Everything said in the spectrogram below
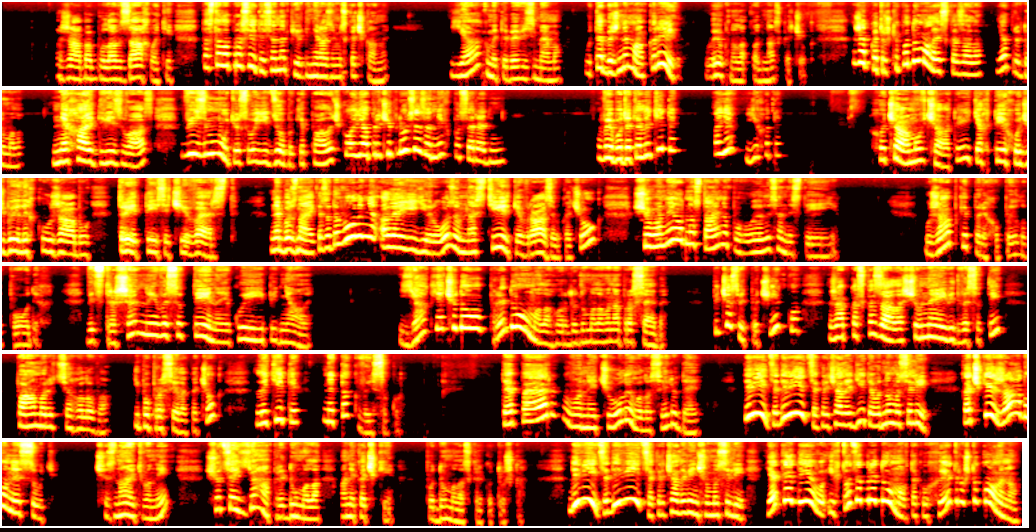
Жаба була в захваті та стала проситися на південь разом із качками. Як ми тебе візьмемо? У тебе ж нема крил. вигукнула одна з качок. Жабка трошки подумала і сказала, я придумала. Нехай дві з вас візьмуть у свої дзьобики паличку, а я причеплюся за них посередині. Ви будете летіти, а я їхати. Хоча мовчати і тягти хоч би легку жабу три тисячі верст. Небо знає яке задоволення, але її розум настільки вразив качок, що вони одностайно погодилися нести її. У жабки перехопило подих від страшенної висоти, на яку її підняли. Як я чудово придумала, гордо думала вона про себе. Під час відпочинку жабка сказала, що в неї від висоти памориться голова, і попросила качок летіти не так високо. Тепер вони чули голоси людей. Дивіться, дивіться, кричали діти в одному селі. Качки жабу несуть. Чи знають вони, що це я придумала, а не качки? подумала скрикотушка. Дивіться, дивіться, кричали в іншому селі. Яке диво, і хто це придумав таку хитру штуковину?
